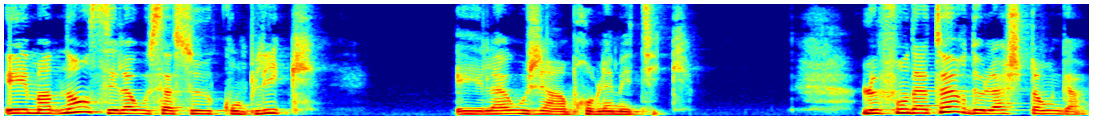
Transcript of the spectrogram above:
Et maintenant, c'est là où ça se complique et là où j'ai un problème éthique. Le fondateur de l'Ashtanga,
